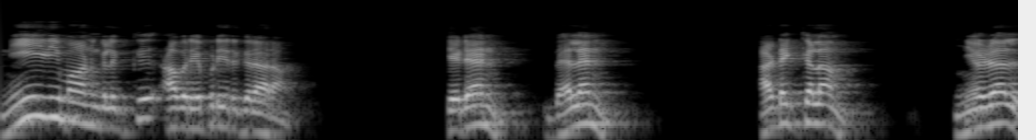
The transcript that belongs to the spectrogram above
நீதிமான்களுக்கு அவர் எப்படி இருக்கிறாராம்? திடன் பலன் அடைக்கலம் நிழல்.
